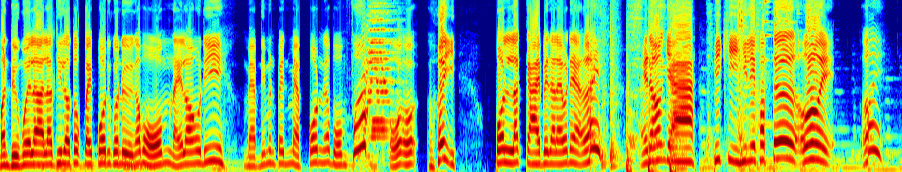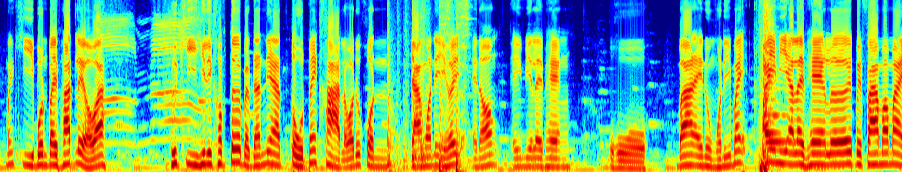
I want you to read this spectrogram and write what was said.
มันถึงเวลาแล้วที่เราต้องไปป้นคนอื่นครับผม ไหนลองดูดิแมปนี้มันเป็นแมปป้นครับผมฟึบโอ้ยโอ้ยเฮ้ยป้นล้วกลายเป็นอะไรวะเนี่ยเอ้ยไอ้น้องยาพี่ขี่เฮลิคอปเตอร์โอ้ยเอ้ย มันขี่บนใบพัดเลยเหรอวะคือขี่เฮลิคอปเตอร์แบบนั้นเนี่ยตูดไม่ขาดหรอวะทุกคนจางวันนี้เฮ้ยไอ้น้องเองมีอะไรแพงโอ้โหบ้านไอ้หนุ่มคนนี้ไม่ไม่มีอะไรแพงเลยไปฟาร์มมาใหม่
